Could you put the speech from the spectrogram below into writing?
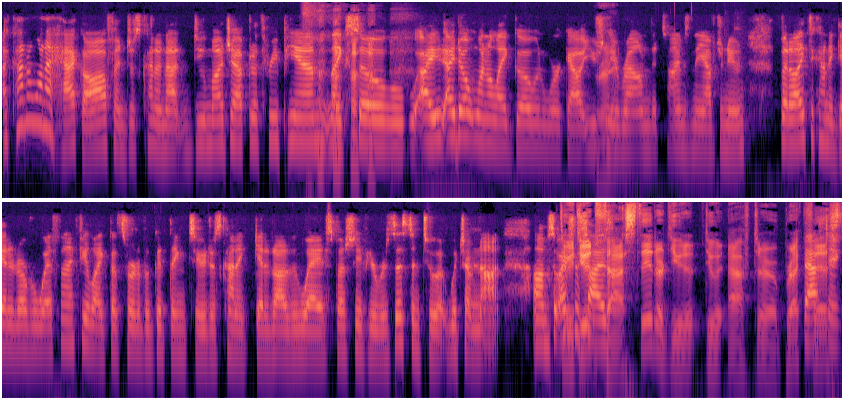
I kind of want to hack off and just kind of not do much after 3 p.m. Like, so I, I don't want to like go and work out usually right. around the times in the afternoon, but I like to kind of get it over with. And I feel like that's sort of a good thing too, just kind of get it out of the way, especially if you're resistant to it, which I'm not. Um, so do exercise. you do it fasted or do you do it after breakfast? Fasting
